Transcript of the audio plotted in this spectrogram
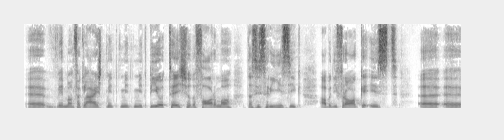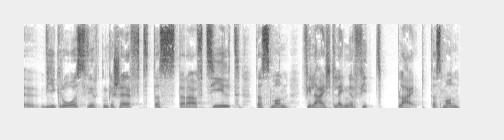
äh, wenn man vergleicht mit, mit, mit Biotech oder Pharma, das ist riesig. Aber die Frage ist, äh, äh, wie groß wird ein Geschäft, das darauf zielt, dass man vielleicht länger fit bleibt, dass man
